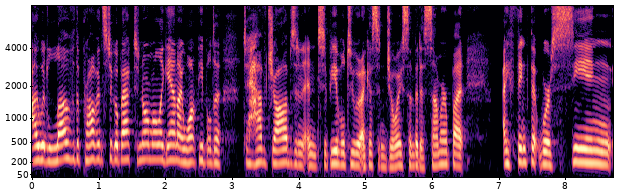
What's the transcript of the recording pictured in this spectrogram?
I would love the province to go back to normal again. I want people to to have jobs and, and to be able to, I guess, enjoy some bit of summer. But I think that we're seeing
